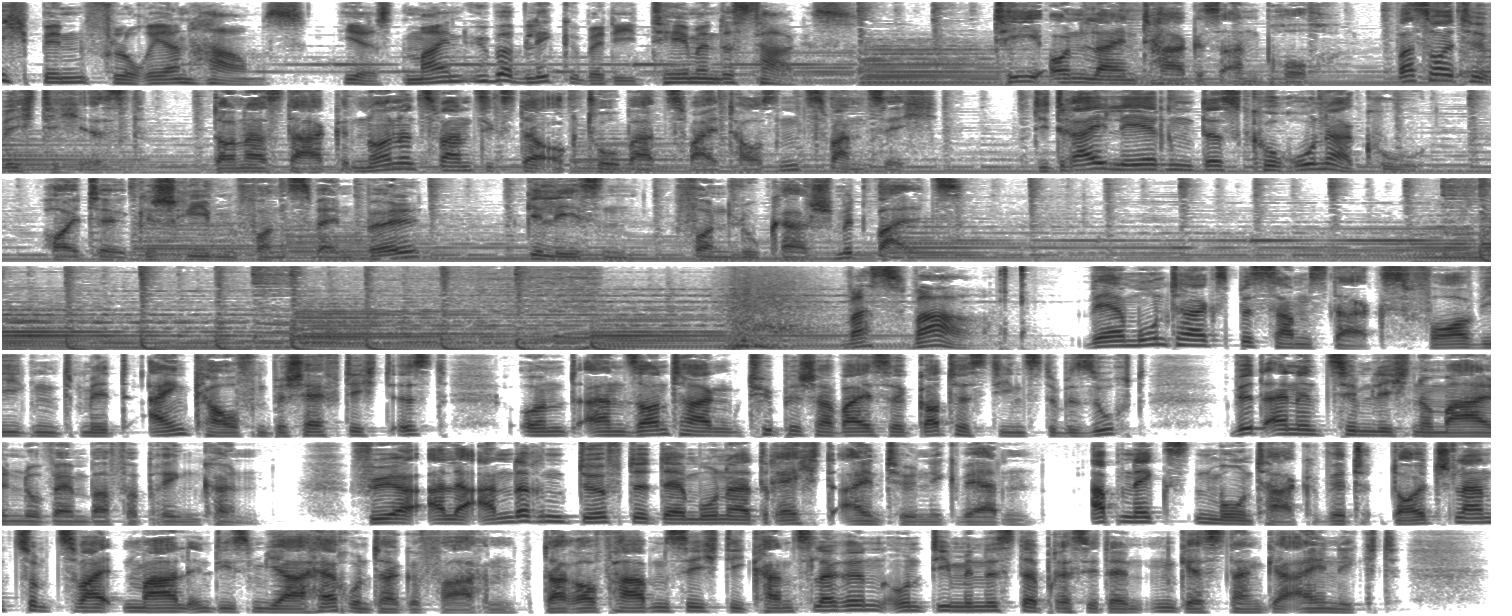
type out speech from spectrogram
Ich bin Florian Harms. Hier ist mein Überblick über die Themen des Tages. T-Online Tagesanbruch. Was heute wichtig ist. Donnerstag, 29. Oktober 2020. Die drei Lehren des Corona-Coup. Heute geschrieben von Sven Böll, gelesen von Luca Schmidt-Walz. Was war? Wer montags bis samstags vorwiegend mit Einkaufen beschäftigt ist und an Sonntagen typischerweise Gottesdienste besucht, wird einen ziemlich normalen November verbringen können. Für alle anderen dürfte der Monat recht eintönig werden. Ab nächsten Montag wird Deutschland zum zweiten Mal in diesem Jahr heruntergefahren. Darauf haben sich die Kanzlerin und die Ministerpräsidenten gestern geeinigt.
